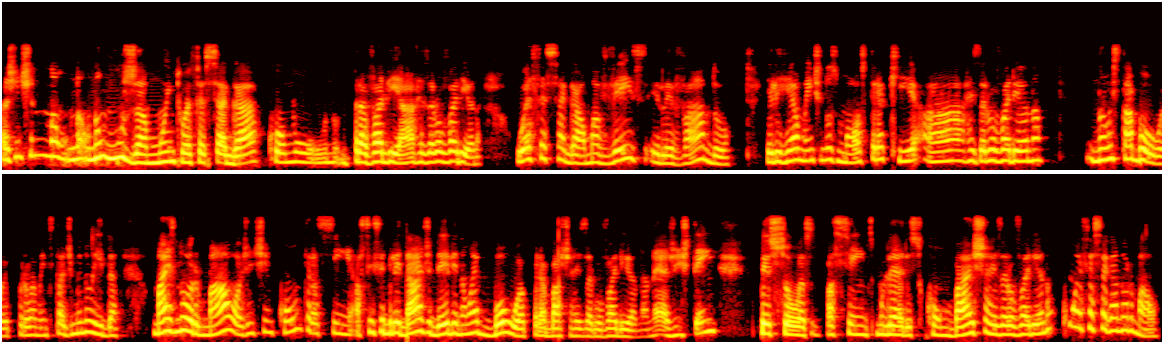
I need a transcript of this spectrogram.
a gente não, não, não usa muito o FSH como para avaliar a reserva ovariana. O FSH, uma vez elevado, ele realmente nos mostra que a reserva ovariana não está boa, provavelmente está diminuída. Mas normal, a gente encontra assim, a sensibilidade dele não é boa para baixa reserva ovariana, né? A gente tem pessoas, pacientes, mulheres com baixa reserva ovariana com FSH normal.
